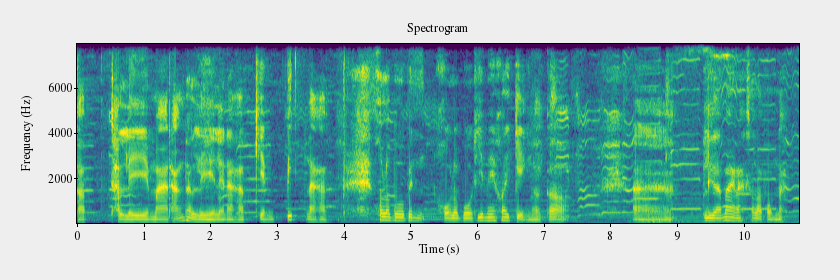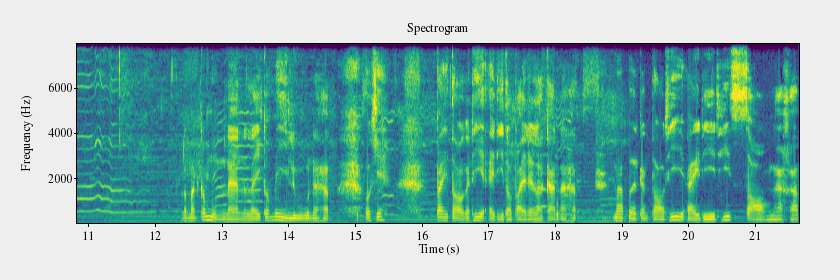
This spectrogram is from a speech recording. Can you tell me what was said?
ครับ ทะเลมาทั้งทะเลเลยนะครับเค็มปิดนะครับ โคโลโบเป็นโคโลโบที่ไม่ค่อยเก่งแล้วก็ เกลือมากนะสำหรับผมนะ แล้วมันก็หมุนนานอะไรก็ไม่รู้นะครับ โอเค ไปต่อกันที่ ID ต่อไปเลยละกันนะครับ มาเปิดกันต่อที่ ID ที่ 2 นะครับ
